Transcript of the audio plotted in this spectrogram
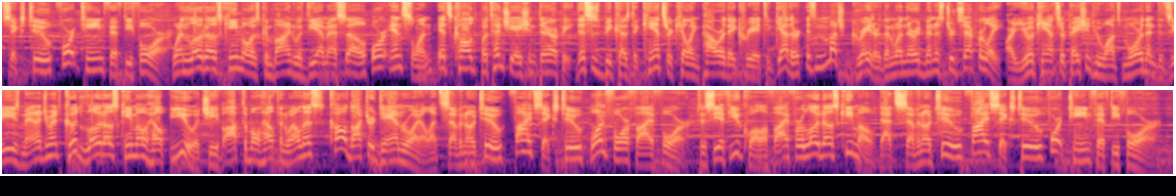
562 1454. When low dose chemo is combined with DMSO or insulin, it's called potentiation therapy. This is because the cancer killing power they create together is much greater than when they're administered separately. Are you a cancer patient who wants more than disease management? Could low dose chemo help you achieve optimal health and wellness? Call Dr. Dan Royal at 702 562 1454 to see if you qualify for low dose chemo. That's 702 562 1454.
